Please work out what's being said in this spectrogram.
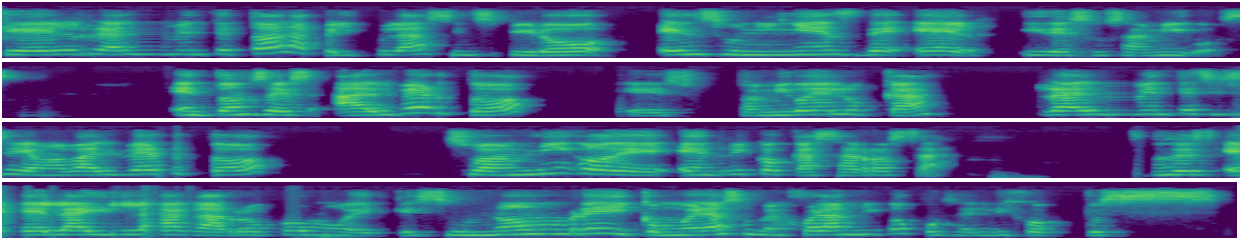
que él realmente toda la película se inspiró en su niñez de él y de sus amigos. Entonces, Alberto, es su amigo de Luca, realmente sí se llamaba Alberto, su amigo de Enrico Casarrosa. Entonces, él ahí la agarró como de que su nombre y como era su mejor amigo, pues él dijo, pues,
